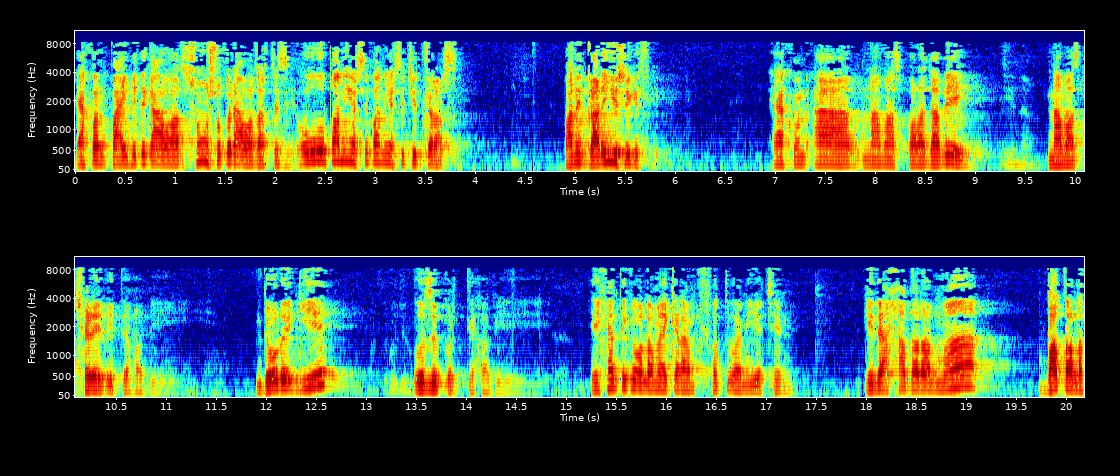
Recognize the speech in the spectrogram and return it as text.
এখন পাইপে থেকে আওয়াজ সমস্যা করে আওয়াজ আসতেছে। ও, পানি আসছে পানি আসছে, চিৎকার আসছে। পানির গাড়ি এসে গেছে। এখন আর নামাজ পড়া যাবে? নামাজ ছেড়ে দিতে হবে। দৌড়ে গিয়ে উজু করতে হবে। এখান থেকে ওলামাই কেরাম ফতুয়া নিয়েছেন। এদা হাদার মা বাতালা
